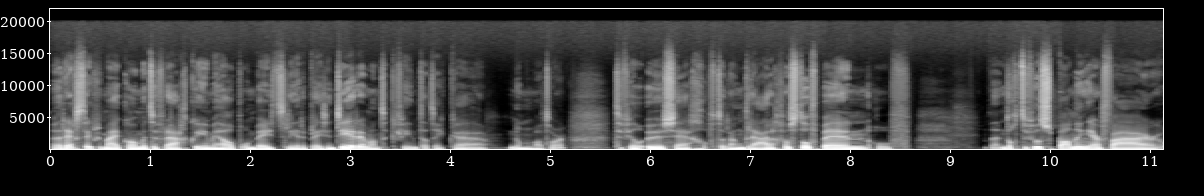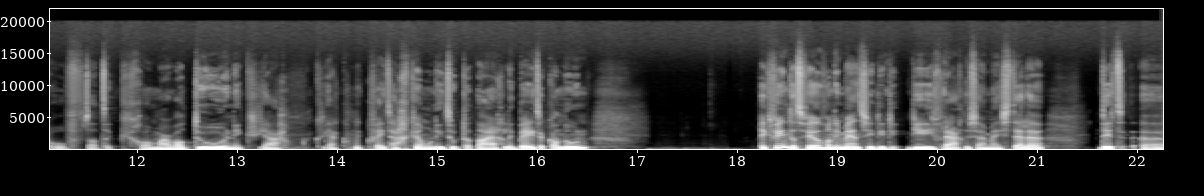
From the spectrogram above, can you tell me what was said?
rechtstreeks bij mij komen met de vraag: kun je me helpen om beter te leren presenteren? Want ik vind dat ik, uh, noem maar wat hoor, te veel eus zeg of te langdradig van stof ben of nog te veel spanning ervaar of dat ik gewoon maar wat doe en ik, ja, ja, ik weet eigenlijk helemaal niet hoe ik dat nou eigenlijk beter kan doen. Ik vind dat veel van die mensen die die, die, vraag dus aan mij stellen, dit uh,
